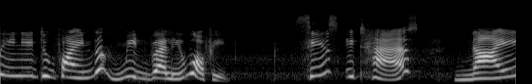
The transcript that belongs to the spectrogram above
we need to find the mid value of it. Since it has 9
